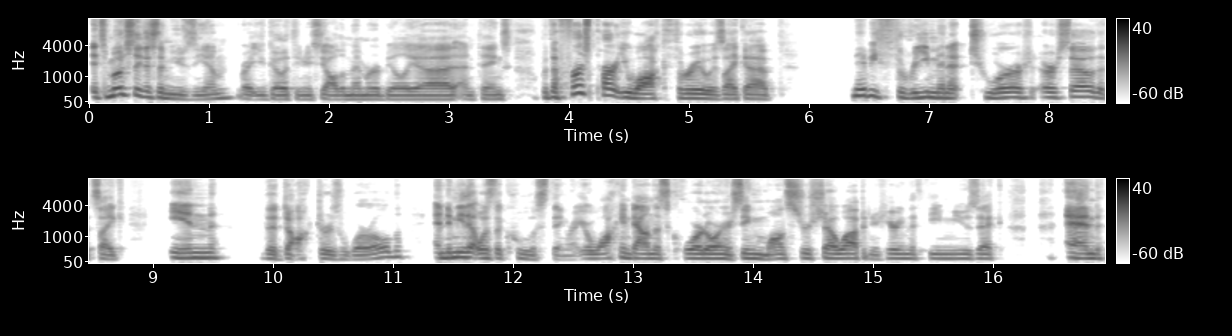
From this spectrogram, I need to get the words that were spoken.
it's mostly just a museum, right? You go through and you see all the memorabilia and things. But the first part you walk through is like a maybe three minute tour or so that's like in the doctor's world. And to me, that was the coolest thing, right? You're walking down this corridor and you're seeing monsters show up and you're hearing the theme music. And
